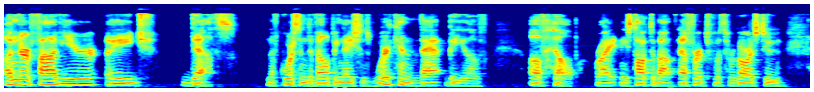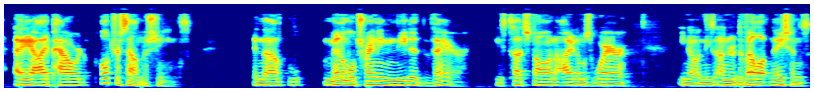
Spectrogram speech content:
under five year age deaths. And of course, in developing nations, where can that be of of help, right? And he's talked about efforts with regards to AI powered ultrasound machines and the minimal training needed there. He's touched on items where, you know, in these underdeveloped nations,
